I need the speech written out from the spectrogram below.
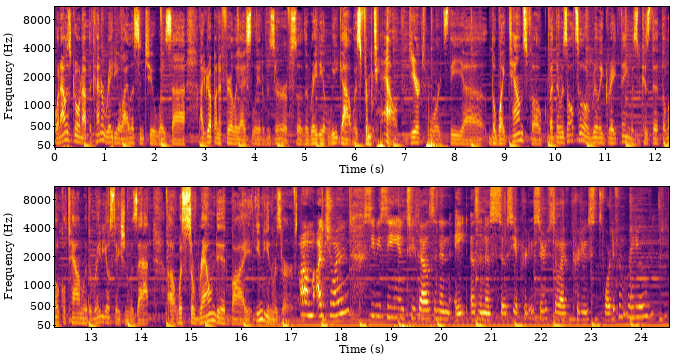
When I was growing up, the kind of radio I listened to was uh, I grew up on a fairly isolated reserve, so the radio we got was from town, geared towards the uh, the white townsfolk. But there was also a really great thing was because the, the local town where the radio station was at uh, was surrounded by Indian reserves. Um, I joined CBC in 2008 as an associate producer, so I've produced four different radio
